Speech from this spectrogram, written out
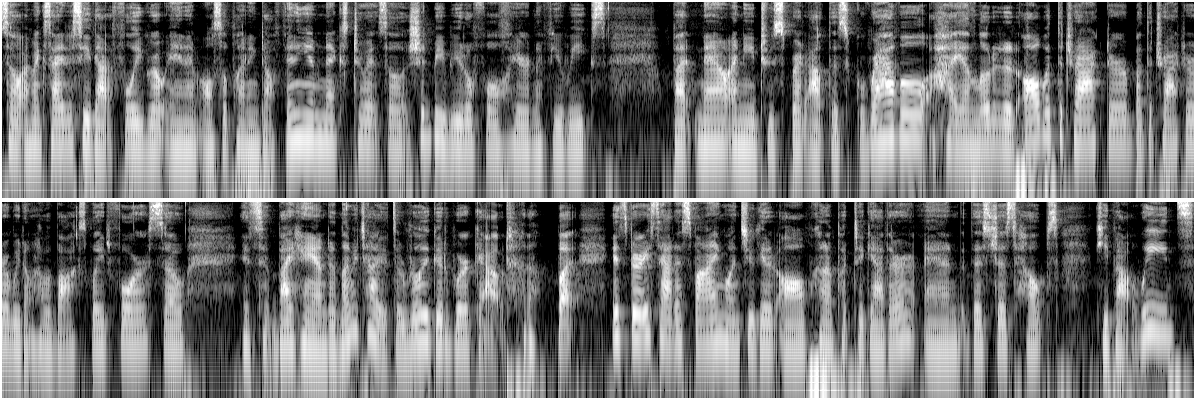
So I'm excited to see that fully grow in. I'm also planting delphinium next to it, so it should be beautiful here in a few weeks. But now I need to spread out this gravel. I unloaded it all with the tractor, but the tractor we don't have a box blade for, so it's by hand, and let me tell you, it's a really good workout. but it's very satisfying once you get it all kind of put together, and this just helps keep out weeds.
